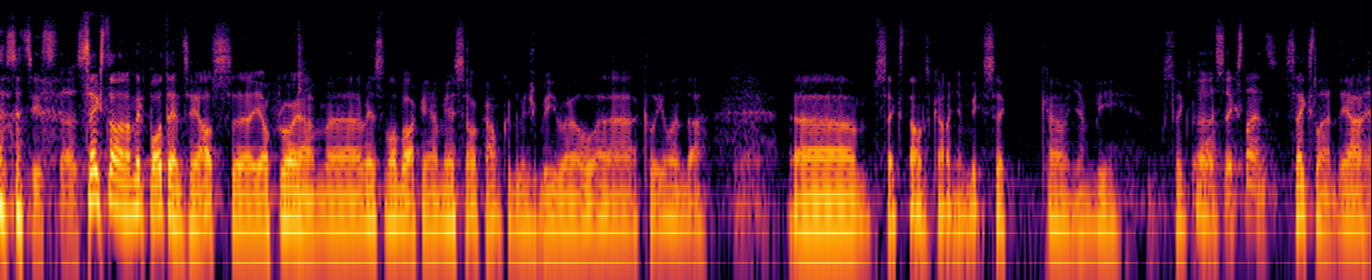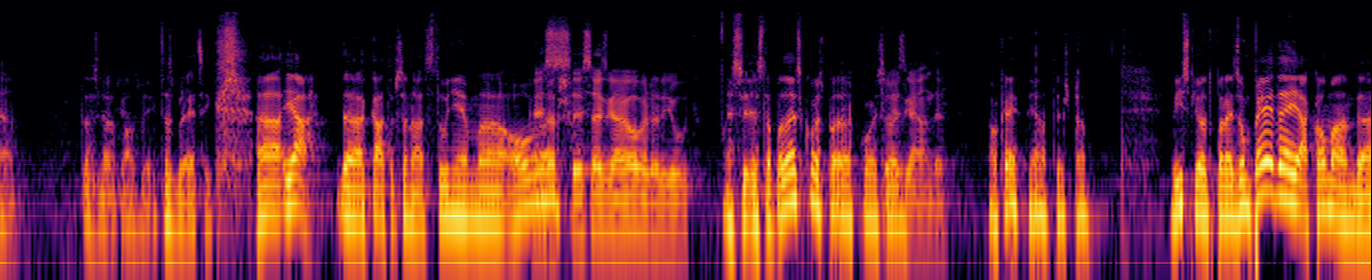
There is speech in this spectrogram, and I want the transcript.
tas ir cits stāsts. Sekstonam ir potenciāls uh, joprojām uh, viens no labākajām iesaukām, kad viņš bija vēl Clevelandā. Uh, Sekstons, kā viņam bija? Sek, kā viņam bija? Seks, Uh, Sekslēns? Jā. Jā. Tas ļoti Ok. okay. labs bija. Tas bija brīvīgi. Uh, jā, uh, kā tur sanāca? Tu ņem uh, over. Es, es aizgāju over ar jūtu. Es, es tev pateicu, ko es, ko es Tu aizgāji under. Ok, jā, tieši tā. Viss ļoti pareizi. Un pēdējā komanda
